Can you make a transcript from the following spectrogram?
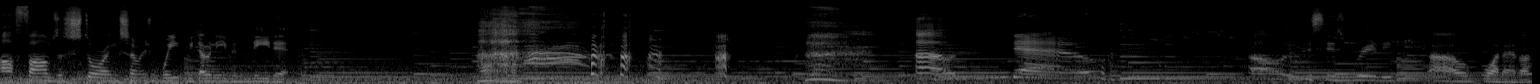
our farms are storing so much wheat we don't even need it. oh no! Oh, this is really... Oh, whatever.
